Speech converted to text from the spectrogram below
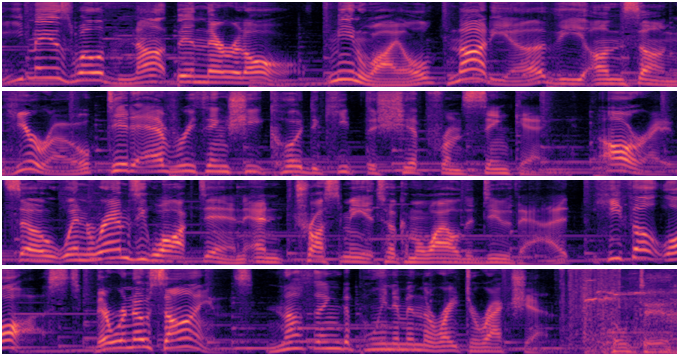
he may as well have not been there at all. Meanwhile, Nadia, the unsung hero, did everything she could to keep the ship from sinking. Alright, so when Ramsay walked in, and trust me, it took him a while to do that, he felt lost. There were no signs, nothing to point him in the right direction. Oh dear.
